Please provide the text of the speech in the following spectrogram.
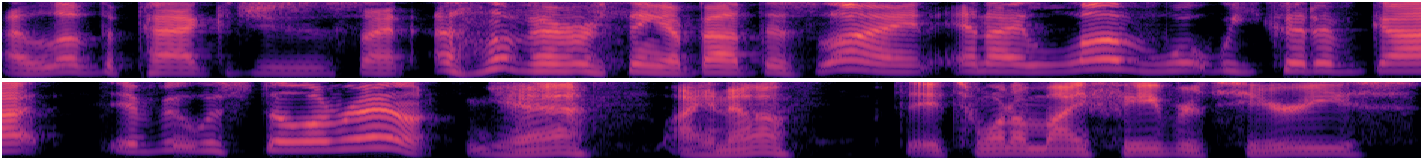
I love the packages design. I love everything about this line. And I love what we could have got if it was still around. Yeah, I know. It's one of my favorite series.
